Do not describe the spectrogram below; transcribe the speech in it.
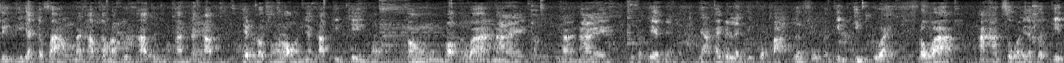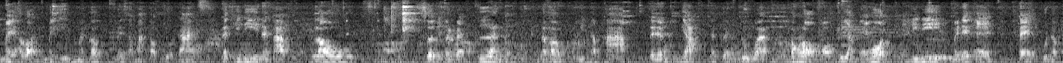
สิ่งที่อยากจะฝากนะครับสำหรับลูกค้าทุกๆท่านนะครับ เทพรถทองหล่อเนี่ยครับจริงๆต้องบอกเลยว่านายนายสุประเทพเนี่ยอยากให้เป็นแหล่งที่พบปะเพื่อนฝูงและกินอิ่มด้วย เพราะว่าอาหารสวยถ้าเกิดกินไม่อร่อยไม่อิ่มมันก็ไม่สามารถตอบโจทย์ได้ และที่นี่นะครับ เราเอ่อเสิร์ฟกันแบบเพื่อน แล้วก็มิตรภาพดังนั้นทุกอย่างถ้าเกิดดูว่าทองหล่อของทุกอย่างแพงหมด ที่นี่ไม่ได้แพงแต่คุณภ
